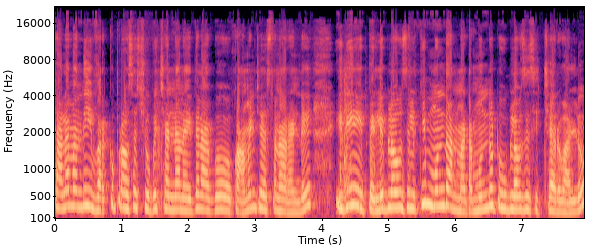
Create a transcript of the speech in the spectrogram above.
చాలామంది ఈ వర్క్ ప్రాసెస్ చూపించండి అని అయితే నాకు కామెంట్ చేస్తున్నారండి. ఇది పెళ్ళి బ్లౌజులకి ముందు అనమాట ముందు టూ బ్లౌజెస్ ఇచ్చారు వాళ్ళు.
